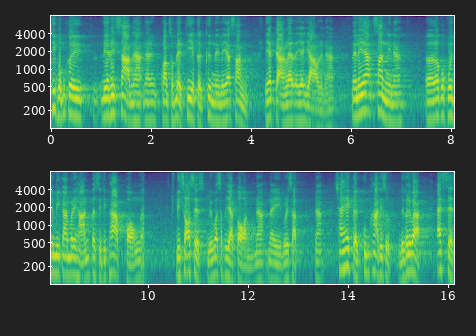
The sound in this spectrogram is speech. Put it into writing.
ที่ผมเคยเรียนให้ทราบนะฮะในความสำเร็จที่จะเกิดขึ้นในระยะสั้น ระยะกลางและระยะยาวเนี่ยนะฮะในระยะสั้นนี่นะ เราก็ควรจะมีการบริหารประสิทธิภาพของ resources หรือว่าทรัพยากรนะในบริษัทนะใช้ให้เกิดคุ้มค่าที่สุด หรือเขาเรียกว่า asset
